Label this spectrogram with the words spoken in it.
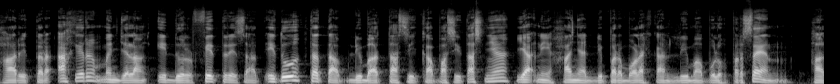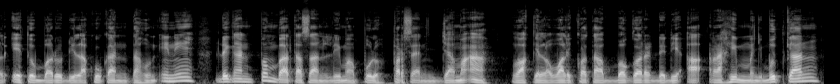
hari terakhir menjelang Idul Fitri saat itu tetap dibatasi kapasitasnya, yakni hanya diperbolehkan 50 persen. Hal itu baru dilakukan tahun ini dengan pembatasan 50 persen jamaah. Wakil Wali Kota Bogor Dedi A. Rahim menyebutkan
